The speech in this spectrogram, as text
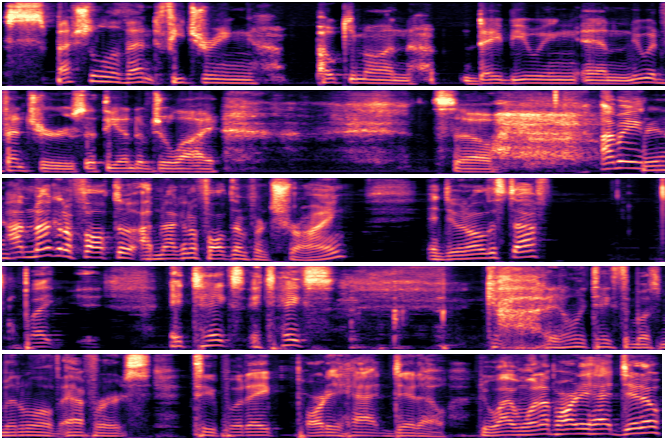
special event featuring Pokemon debuting and new adventures at the end of July. So I mean, Yeah. I'm not gonna fault them. I'm not gonna fault them for trying and doing all this stuff, but it takes it takes. God, it only takes the most minimal of efforts to put a party hat ditto. Do I want a party hat ditto?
